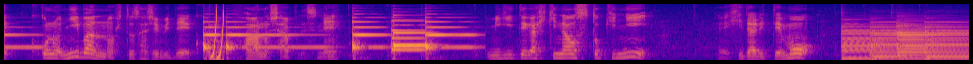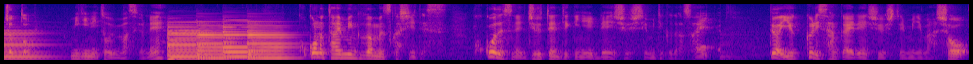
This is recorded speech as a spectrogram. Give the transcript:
い、ここの2番の人差し指でここのファーのシャープですね。右手が弾き直す時に左手もちょっと右に飛びますよね。ここのタイミングが難しいです。ここをですね重点的に練習してみてください。ではゆっくり3回練習してみましょ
